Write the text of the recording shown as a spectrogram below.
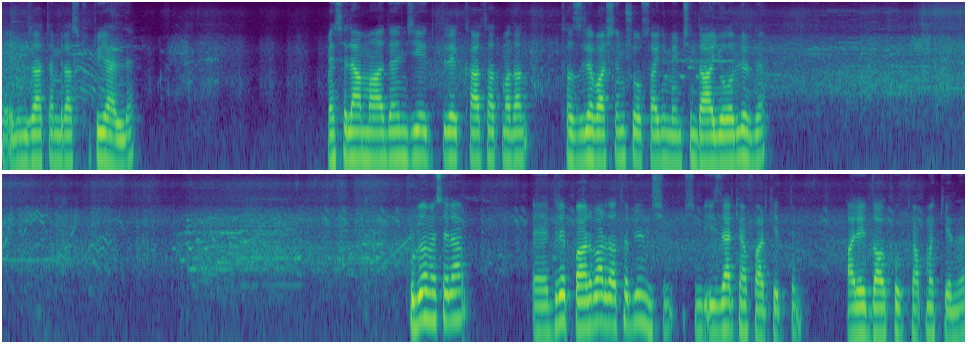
Ee, elim zaten biraz kötü geldi. Mesela madenciye direkt kart atmadan tazıyla başlamış olsaydım benim için daha iyi olabilirdi. Burada mesela e, direkt barbar da atabilirmişim. Şimdi izlerken fark ettim. Alev dal yapmak yerine.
